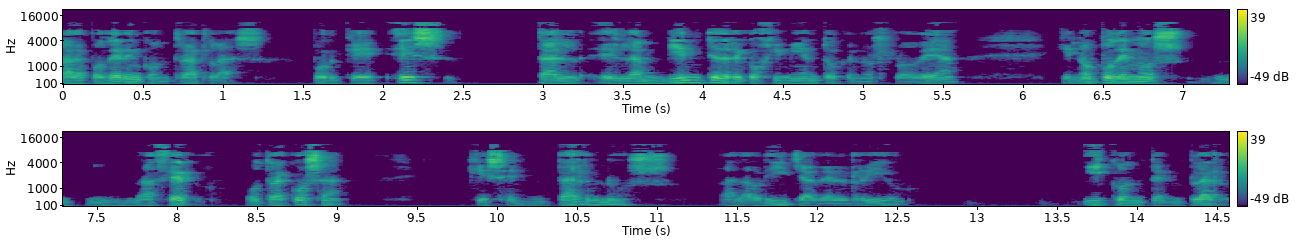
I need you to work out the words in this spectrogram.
para poder encontrarlas, porque es tal el ambiente de recogimiento que nos rodea que no podemos mm, hacer otra cosa que sentarnos a la orilla del río y contemplar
